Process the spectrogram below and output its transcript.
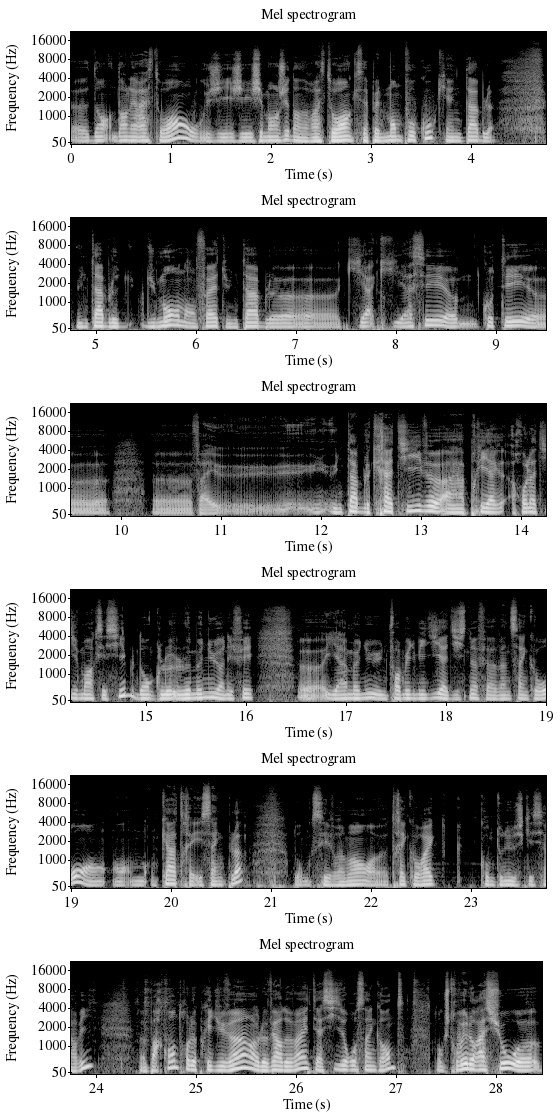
dans, les restaurants où j'ai- mangé dans un restaurant qui s'appelle Mampoku qui a une table une table du- monde en fait une table qui a qui est assez euh, euh, une table créative à prix relativement accessible. Donc le, menu, en effet, il y a un menu, une formule midi à 19 et à 25 euros en, en 4 et 5 plats. Donc c'est vraiment très correct compte tenu de ce qui est servi. Euh, par contre, le prix du vin, le verre de vin était à 6,50 euros. Donc je trouvais le ratio euh,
